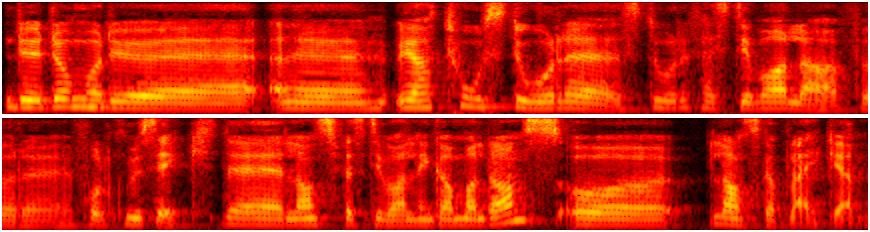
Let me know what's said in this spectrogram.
Du, da må du uh, Vi har to store, store festivaler for uh, folkemusikk. Det er Landsfestivalen i gammeldans og Landskapleiken.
